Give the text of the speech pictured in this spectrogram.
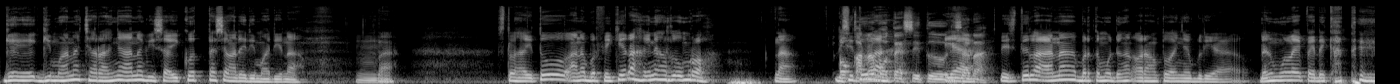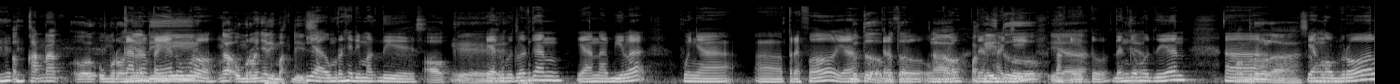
ge- gimana caranya Ana bisa ikut tes yang ada di Madinah. Hmm. Nah setelah itu Ana berpikir ah ini harus umroh. Nah Oh, karena di situlah mau tes itu di Iya, sana. di situlah Ana bertemu dengan orang tuanya beliau dan mulai PDKT. Eh, karena uh, umrohnya Karena di pengen umroh. Enggak, umrohnya di Makdis. Iya umrohnya di Makdis. Oke. Ya kebetulan kan ya Nabila punya eh, travel ya, Betul, travel betul. umroh Ah, dan itu, haji iya. pakai itu. Dan Iya. kemudian eh, Ngobrol lah yang ngobrol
